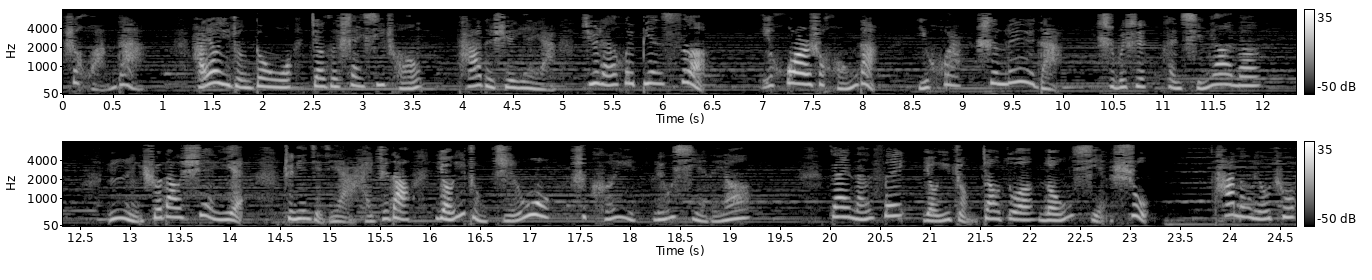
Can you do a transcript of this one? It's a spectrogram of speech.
是黄的；还有一种动物叫做扇吸虫，它的血液呀居然会变色，一会儿是红的，一会儿是绿的，是不是很奇妙呢？嗯，说到血液，春天姐姐呀，还知道有一种植物是可以流血的哟。在南非有一种叫做龙血树，它能流出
